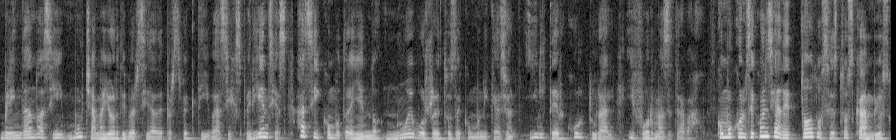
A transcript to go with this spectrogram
brindando así mucha mayor diversidad de perspectivas y experiencias, así como trayendo nuevos retos de comunicación intercultural y formas de trabajo. Como consecuencia de todos estos cambios,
